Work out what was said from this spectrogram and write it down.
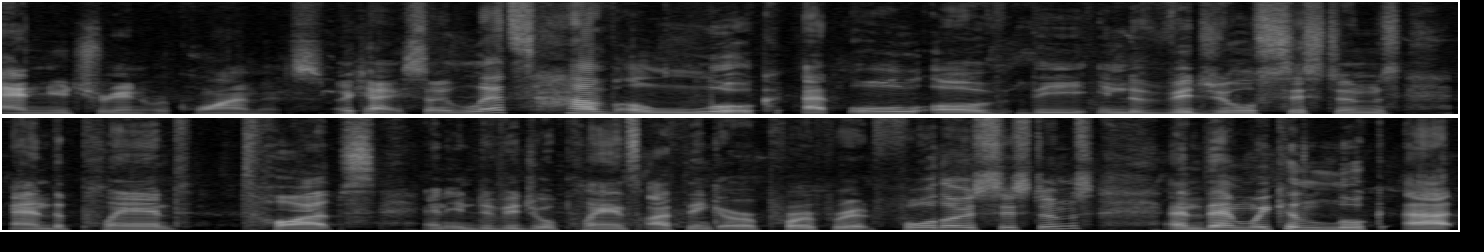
and nutrient requirements. Okay, so let's have a look at all of the individual systems and the plant types and individual plants I think are appropriate for those systems. And then we can look at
